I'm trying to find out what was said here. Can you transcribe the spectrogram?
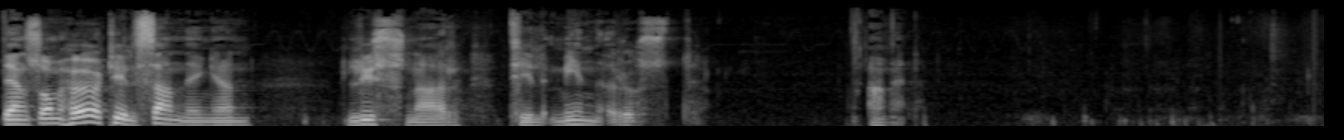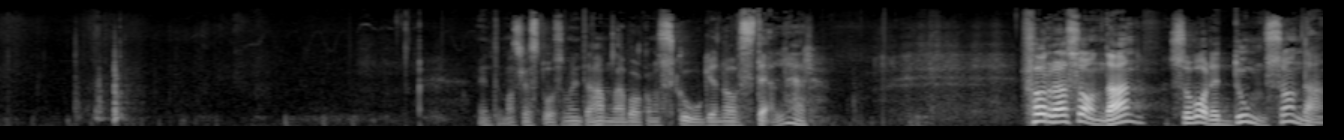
Den som hör till sanningen lyssnar till min röst. Amen. Vet inte om man ska stå så man inte hamnar bakom skogen av ställ här. Förra söndagen så var det domsöndagen.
